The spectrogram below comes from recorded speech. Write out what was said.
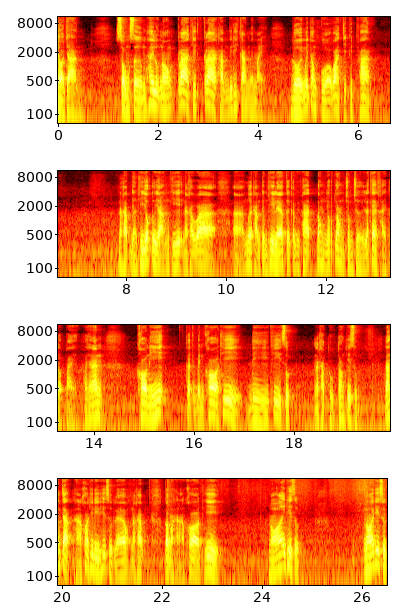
จอจานส่งเสริมให้ลูกน้องกล้าคิดกล้าทำวิธีการใหม่ ๆ โดยไม่ต้องกลัวว่าจะผิดพลาดนะครับอย่างที่ยกตัวอย่างเมื่อกี้นะครับว่าเมื่อทำเต็มที่แล้วเกิดการผิดพลาดต้องยกย่องชมเชย และแก้ไขต่อไป เพราะฉะนั้นข้อนี้ก็จะเป็นข้อที่ดีที่สุดนะครับถูกต้องที่สุด หลังจากหาข้อที่ดีที่สุดแล้วนะครับ ก็มาหาข้อที่น้อยที่สุด น้อยที่สุด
